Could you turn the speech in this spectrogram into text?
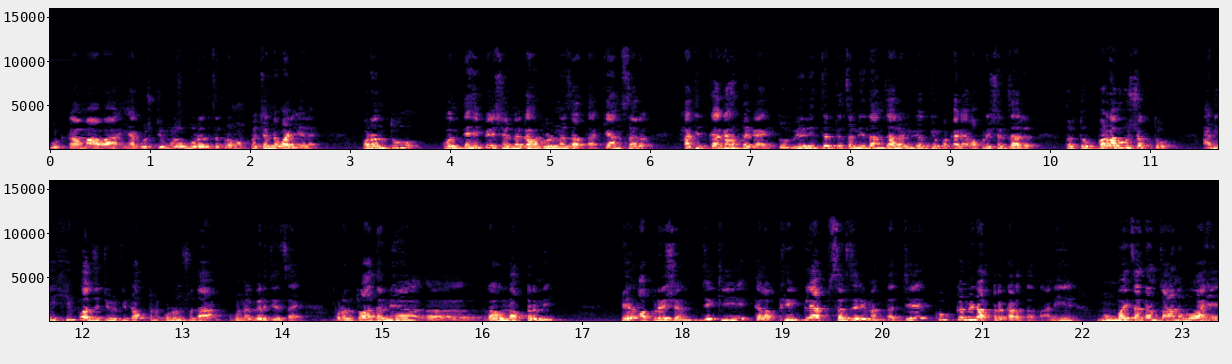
गुटखा मावा ह्या गोष्टीमुळे ओरलचं प्रमाण प्रचंड वाढलेलं आहे. परंतु कोणत्याही पेशंटनं घाबरून न जाता कॅन्सर हा जितका घातक आहे तो वेळीच जर त्याचं निदान झालं आणि योग्य प्रकारे ऑपरेशन झालं तर तो बरा होऊ शकतो. आणि ही पॉझिटिव्हिटी डॉक्टरकडून सुद्धा होणं गरजेचं आहे. परंतु आदरणीय राहुल डॉक्टरनी हे ऑपरेशन जे की त्याला फ्री प्लॅप सर्जरी म्हणतात जे खूप कमी डॉक्टर करतात. आणि मुंबईचा त्यांचा अनुभव आहे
